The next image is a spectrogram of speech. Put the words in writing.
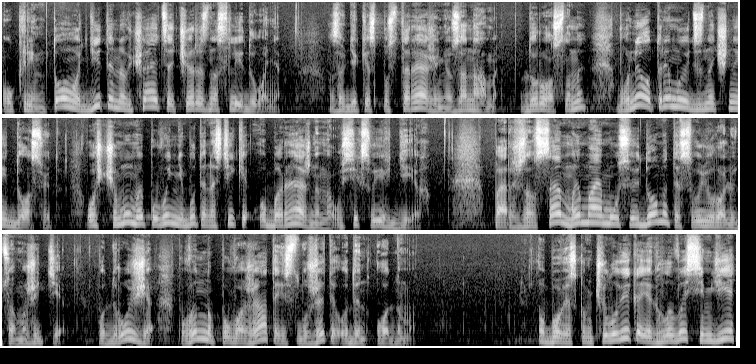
Окрім того, діти навчаються через наслідування. Завдяки спостереженню за нами, дорослими, вони отримують значний досвід. Ось чому ми повинні бути настільки обережними у всіх своїх діях. Перш за все, ми маємо усвідомити свою роль у цьому житті. Подружжя повинно поважати і служити один одному. Обов'язком чоловіка, як глави сім'ї,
